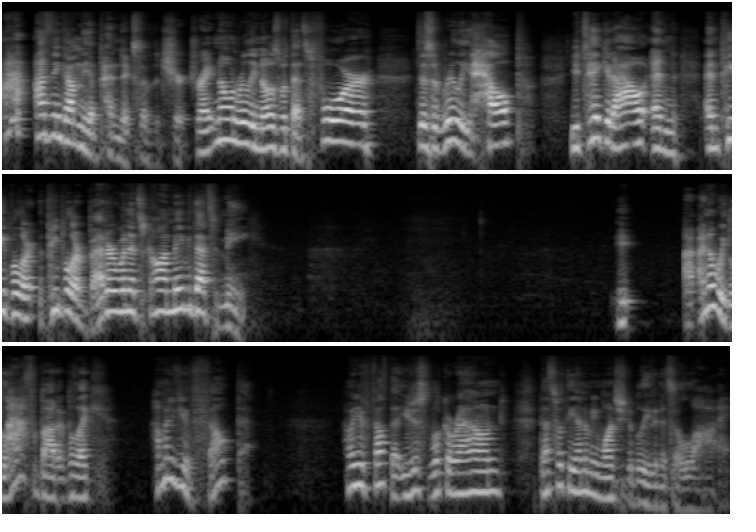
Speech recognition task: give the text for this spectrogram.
I, I think I'm the appendix of the church, right? No one really knows what that's for. Does it really help? You take it out and and people are people are better when it's gone. Maybe that's me. I know we laugh about it, but like how many of you have felt that? How you felt that? You just look around. That's what the enemy wants you to believe, and it's a lie.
